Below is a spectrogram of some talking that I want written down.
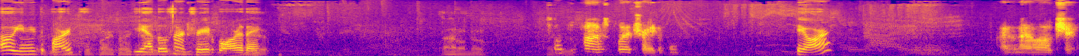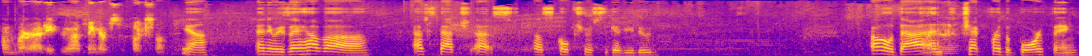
Oh, you need the parts? need the parts. Yeah, can't those aren't really- tradable, are they? Yeah. I don't know. Some parts were tradable. They are? I don't know. I'll check when we're ready. I think I've stuck some. Yeah. Anyways, I have, uh... I have statu- uh, uh, sculptures to give you, dude. Oh, that and Uh. check for the boar thing.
